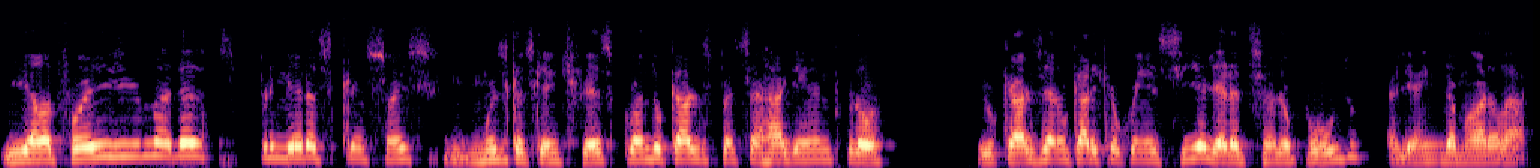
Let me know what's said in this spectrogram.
E ela foi uma das primeiras canções, músicas que a gente fez quando o Carlos Panzerhagen entrou. E o Carlos era um cara que eu conhecia, ele era de São Leopoldo, ele ainda mora lá.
